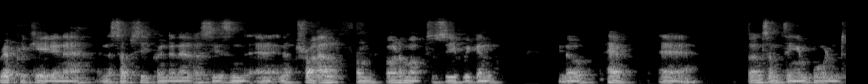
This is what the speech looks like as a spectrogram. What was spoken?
replicate in a in a subsequent analysis and uh, in a trial from bottom up to see if we can, you know, have uh, done something important.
